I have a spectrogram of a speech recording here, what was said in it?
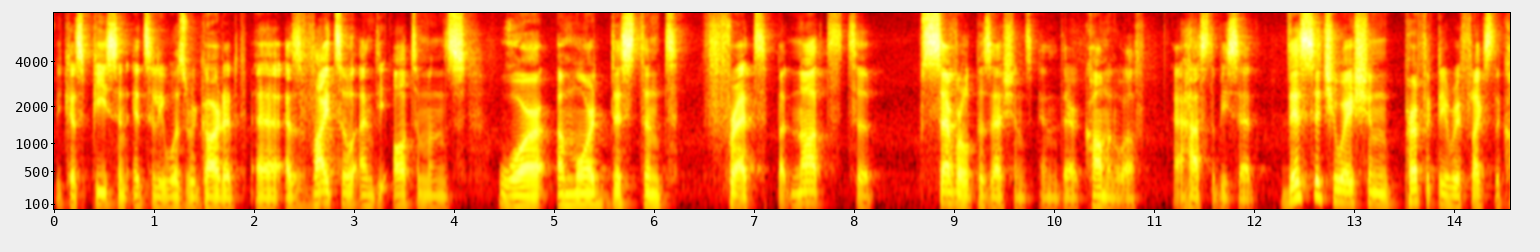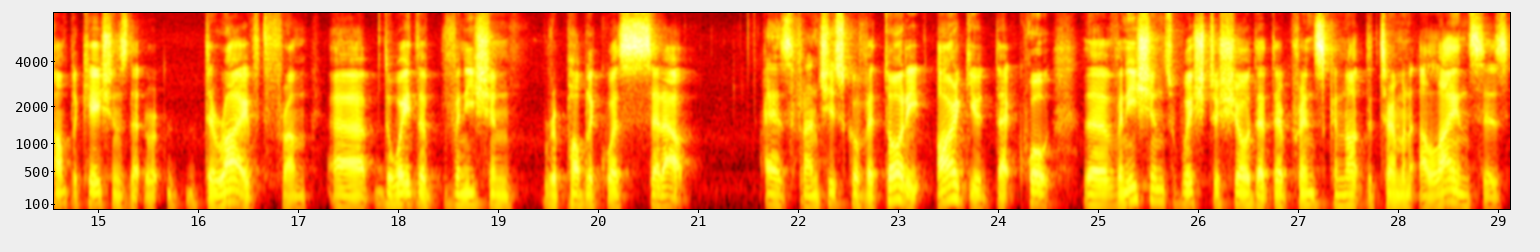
because peace in Italy was regarded uh, as vital and the Ottomans were a more distant threat, but not to several possessions in their commonwealth, it has to be said. This situation perfectly reflects the complications that were derived from uh, the way the Venetian Republic was set out. As Francisco Vettori argued that, quote, the Venetians wish to show that their prince cannot determine alliances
